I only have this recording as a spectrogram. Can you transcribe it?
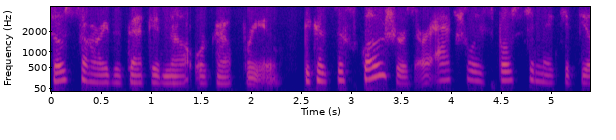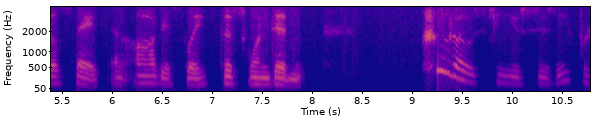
so sorry that that did not work out for you because disclosures are actually supposed to make you feel safe, and obviously this one didn't. Kudos to you, Susie, for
